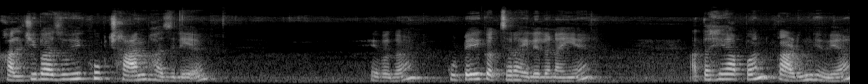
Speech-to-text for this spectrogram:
खालची बाजूही खूप छान भाजली आहे. हे बघा कुठेही कच्चं राहिलेलं नाही आहे आता हे आपण काढून घेऊया.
